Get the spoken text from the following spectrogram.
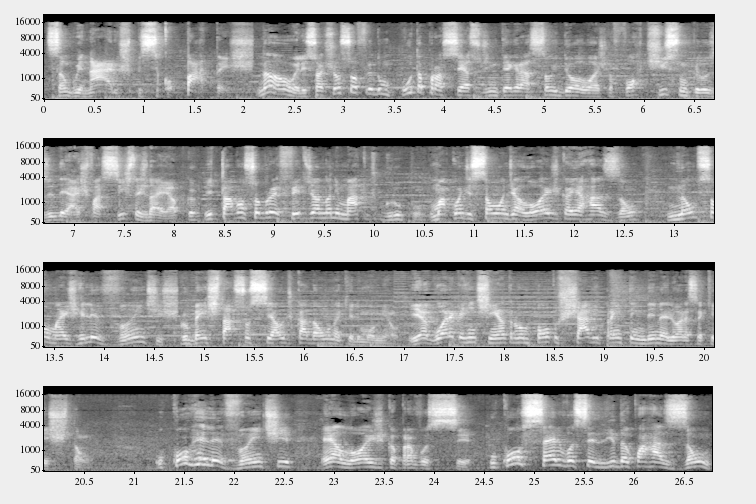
sanguinários, psicopatas? Não, eles só tinham sofrido um puta processo de integração ideológica fortíssimo pelos ideais fascistas da época e estavam sob o efeito de anonimato de grupo, uma condição onde a lógica e a razão não são mais relevantes para o bem-estar social de cada um naquele momento. E agora que a gente entra num ponto chave para entender melhor essa questão. O quão relevante é a lógica para você? O quão sério você lida com a razão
